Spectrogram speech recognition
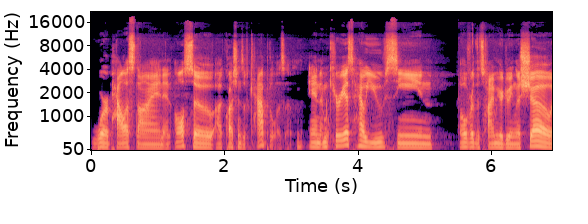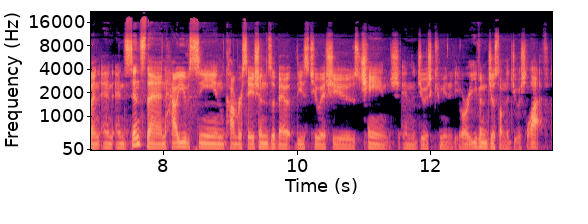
were Palestine and also uh, questions of capitalism. And I'm curious how you've seen over the time you're doing the show and, and, and since then, how you've seen conversations about these two issues change in the Jewish community or even just on the Jewish left.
